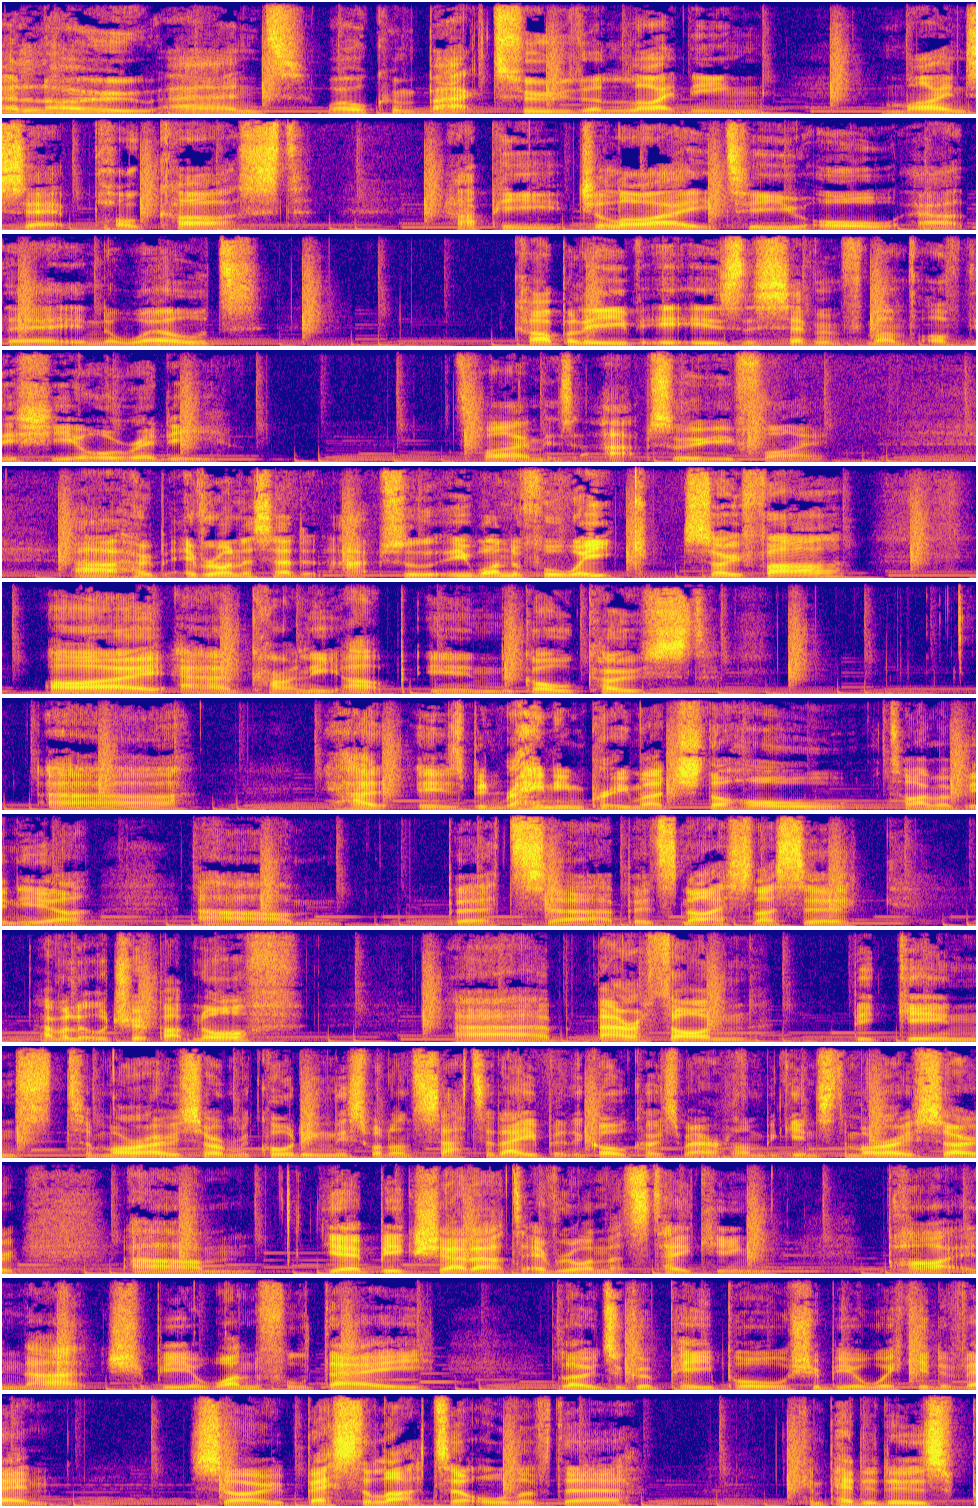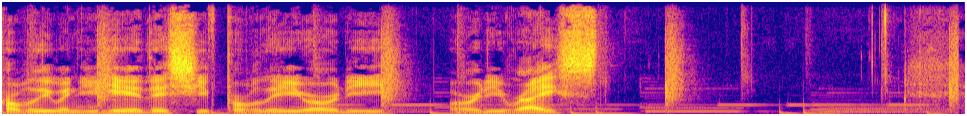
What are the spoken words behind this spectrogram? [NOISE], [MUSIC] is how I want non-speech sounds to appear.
Hello, and welcome back to the Lightning Mindset podcast. Happy July to you all out there in the world. Can't believe it is the seventh month of this year already. Time is absolutely flying. I uh, hope everyone has had an absolutely wonderful week so far. I am currently up in the Gold Coast. Uh, it, had, it has been [LAUGHS] raining pretty much the whole time I've been here, um, but uh, but it's nice, nice to have a little trip up north. Uh, marathon begins tomorrow, so I'm recording this one on Saturday, but the Gold Coast Marathon begins tomorrow. So, um, yeah, big shout out to everyone that's taking part in that. Should be a wonderful day, loads of good people, should be a wicked event. So, best of luck to all of the competitors. Probably when you hear this, you've probably already already raced.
